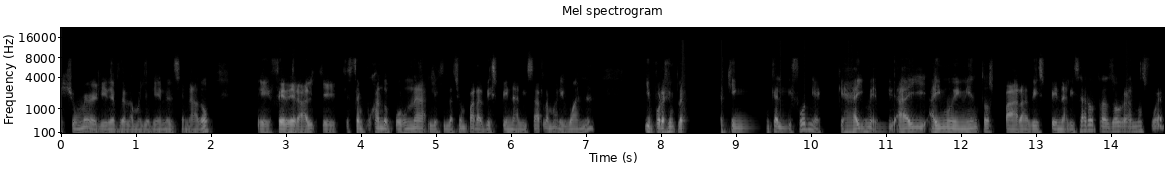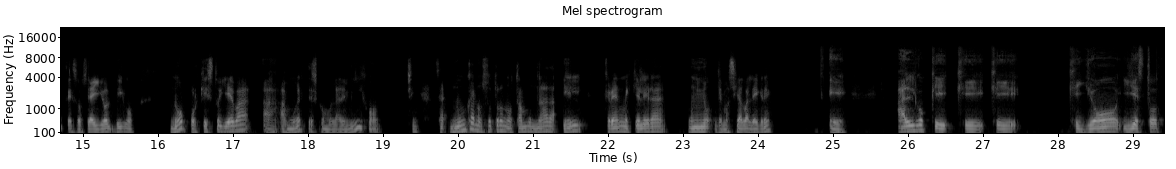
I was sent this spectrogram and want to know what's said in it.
Schumer, el líder de la mayoría en el Senado eh, federal, que, que, está empujando por una legislación para despenalizar la marihuana. Y, por ejemplo, aquí en California, que hay, hay, hay movimientos para despenalizar otras drogas más fuertes. O sea, yo digo, no, porque esto lleva a, muertes como la de mi hijo. nunca nosotros notamos nada. Él, créanme que él era un niño demasiado alegre. Eh, algo que, que, que, que yo, y esto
